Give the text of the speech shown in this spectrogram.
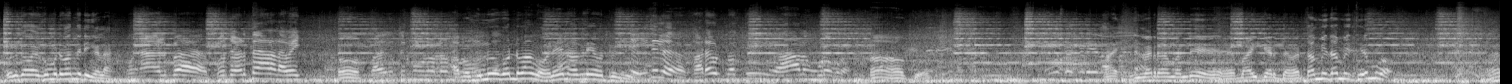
உங்களுக்காக கும்பிட்டு வந்துட்டீங்களா? இப்போ புது இடத்த வை ஓ. அப்போ முன்னுக்கு கொண்டு வாங்க ஒரே நாள்லேயே விட்டுருங்க இதில் கடவுள் பக்தி ஆளும் கூட ஆ ஓகே ஓகே. இவர் வந்து பைக் எடுத்தவர். தம்பி தம்பி திரும்புங்க. ஆ?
